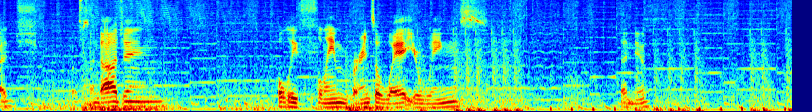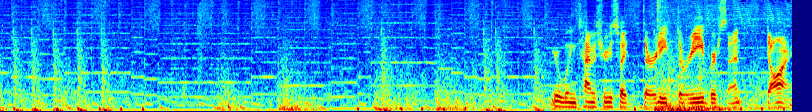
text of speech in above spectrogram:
Dodge. Focus on dodging. Holy flame burns away at your wings. Is that new? Your wing time is reduced by 33%. Darn.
